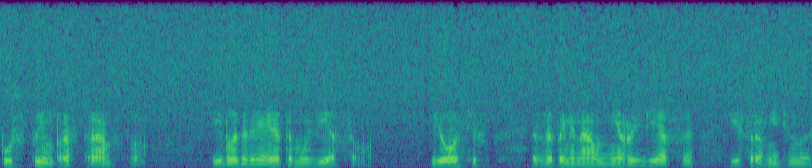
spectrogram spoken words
пустым пространством, и благодаря этому весом. Иосиф запоминал меры веса, и сравнительную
